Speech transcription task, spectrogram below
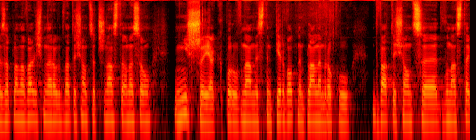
zaplanowaliśmy na rok 2013, one są niższe, jak porównamy z tym pierwotnym planem roku 2012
